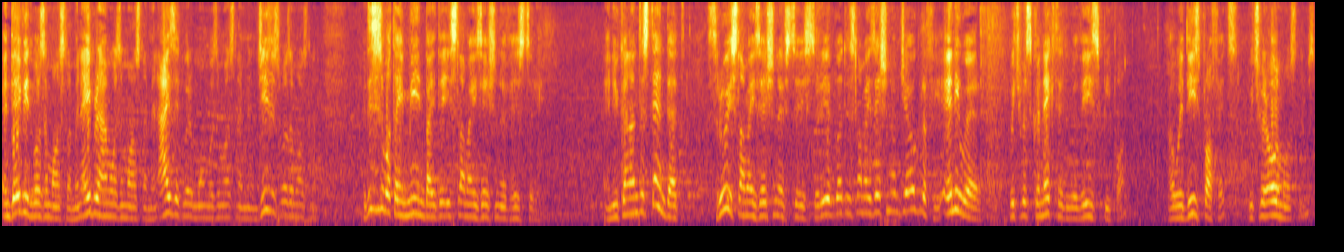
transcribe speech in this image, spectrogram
And David was a Muslim, and Abraham was a Muslim, and Isaac was a Muslim, and Jesus was a Muslim. This is what I mean by the Islamization of history. And you can understand that through Islamization of history, you've got Islamization of geography. Anywhere which was connected with these people, or with these prophets, which were all Muslims,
